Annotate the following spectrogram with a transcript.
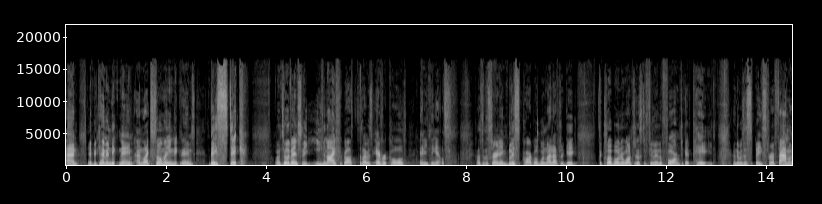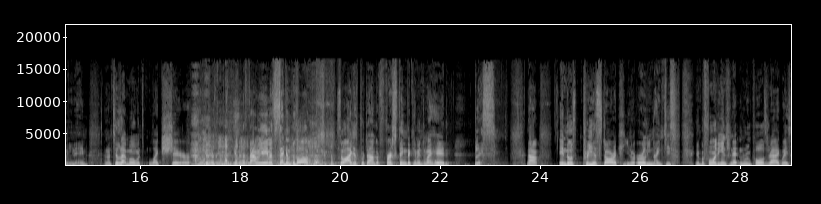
And it became a nickname, and like so many nicknames, they stick until eventually even I forgot that I was ever called anything else. As for the surname Bliss part, well, one night after a gig, the club owner wanted us to fill in a form to get paid, and there was a space for a family name. And until that moment, like Cher, I had never even given a family name a second thought. So I just put down the first thing that came into my head Bliss. Now, in those prehistoric, you know, early 90s, you know, before the internet and RuPaul's Drag Race,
